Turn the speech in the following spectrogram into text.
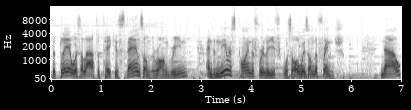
the player was allowed to take his stance on the wrong green, and the nearest point of relief was always on the fringe. Now,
